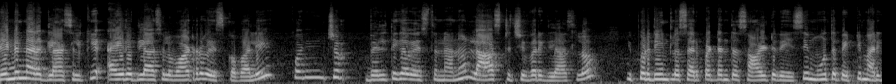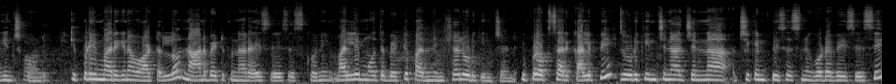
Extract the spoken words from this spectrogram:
రెండున్నర గ్లాసులకి ఐదు గ్లాసులు వాటర్ వేసుకోవాలి. కొంచెం వెల్తిగా వేస్తున్నాను లాస్ట్ చివరి గ్లాస్లో. ఇప్పుడు దీంట్లో సరిపడ్డంత సాల్ట్ వేసి మూత పెట్టి మరిగించుకోండి. ఇప్పుడు ఈ మరిగిన వాటర్లో నానబెట్టుకున్న రైస్ వేసేసుకొని మళ్ళీ మూత పెట్టి పది నిమిషాలు ఉడికించండి. ఇప్పుడు ఒకసారి కలిపి ఉడికించిన చిన్న చికెన్ పీసెస్ని కూడా వేసేసి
